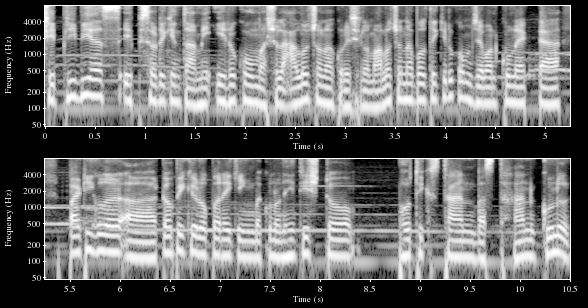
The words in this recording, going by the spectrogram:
সেই প্রিভিয়াস এপিসোডে কিন্তু আমি এরকম আসলে আলোচনা করেছিলাম। আলোচনা বলতে কীরকম? যেমন কোনো একটা পার্টিকুলার টপিকের উপরে কিংবা কোনো নির্দিষ্ট ভৌতিক স্থান বা স্থানগুলোর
